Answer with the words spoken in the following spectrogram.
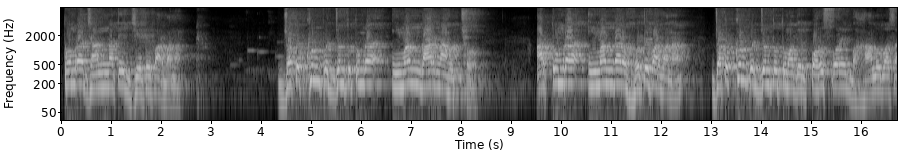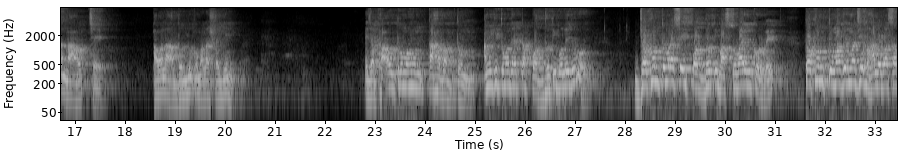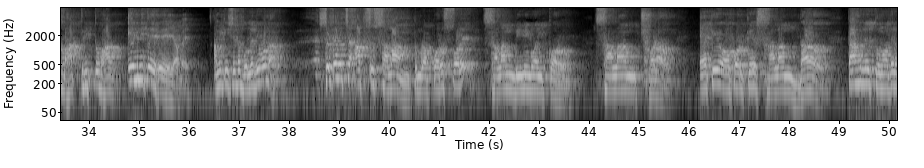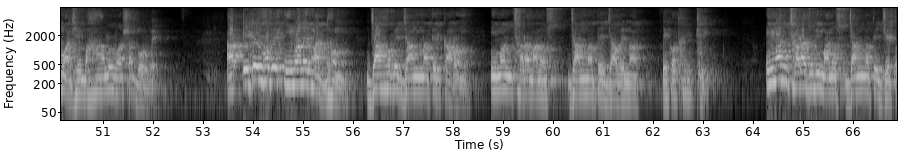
তোমরা জান্নাতে যেতে পারবা না। যতক্ষণ পর্যন্ত তোমরা ইমানদার না হচ্ছ, আর তোমরা ইমানদার হতে পারবা না, যতক্ষণ পর্যন্ত তোমাদের পরস্পরের ভালোবাসা না হচ্ছে। আওয়ালা আদুল্লুকুম আলা সাইয়িন এই যা ফাউতুমহম তাহাবাবতুম। আমি কি তোমাদের একটা পদ্ধতি বলে দেব? যখন তোমরা সেই পদ্ধতি বাস্তবায়ন করবে তখন তোমাদের মাঝে ভালোবাসা, ভাতৃত্ব ভাব এমনিতে হয়ে যাবে। আমি কি সেটা বলে দিব না? সেটা হচ্ছে আফসুস, সালাম। তোমরা পরস্পরে সালাম বিনিময় করো, সালাম ছড়াও, একে অপরকে সালাম দাও, তাহলে তোমাদের মাঝে ভালোবাসা গড়বে। আর এটাই হবে ইমানের মাধ্যম, যা হবে জান্নাতের কারণ। ইমান ছাড়া মানুষ জান্নাতে যাবে না, এ কথাই ঠিক। ইমান ছাড়া যদি মানুষ জান্নাতে যেত,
